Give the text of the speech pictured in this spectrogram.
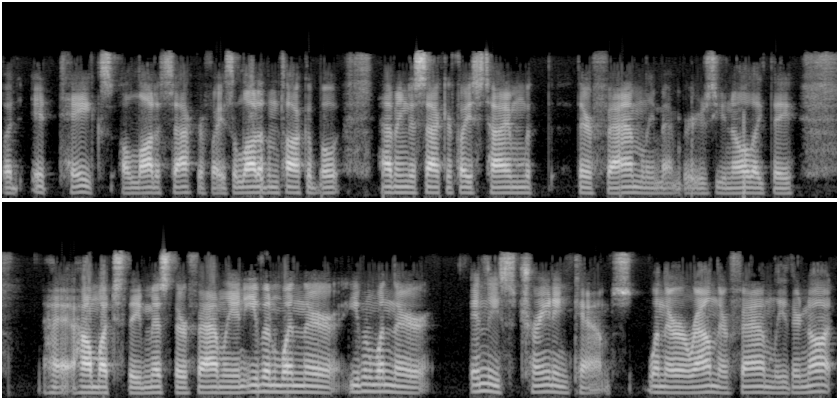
But it takes a lot of sacrifice. A lot of them talk about having to sacrifice time with their family members, you know, like they how much they miss their family. And even when they're even when they're in these training camps, when they're around their family, they're not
